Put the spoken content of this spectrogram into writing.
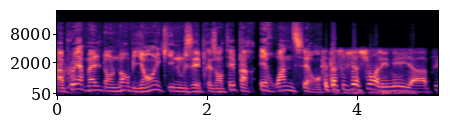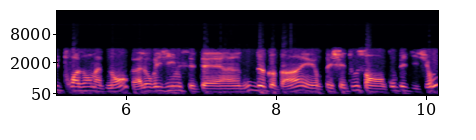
à Ploermel dans le Morbihan et qui nous est présentée par Erwan Serran. Cette association, elle est née il y a plus de trois ans maintenant. À l'origine, c'était un groupe de copains et on pêchait tous en compétition.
